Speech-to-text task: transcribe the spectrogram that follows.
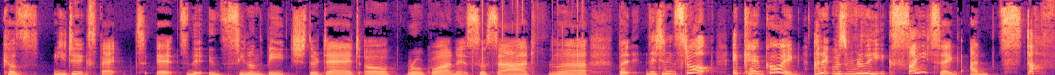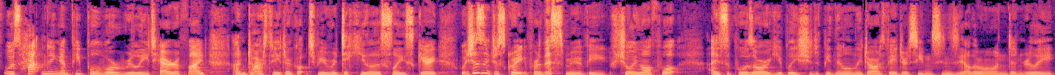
because you do expect it the scene on the beach they're dead oh Rogue One it's so sad blah. but they didn't stop it kept going and it was really exciting and stuff was happening and people were really terrified and Darth Vader got to be ridiculously scary which isn't just great for this movie showing off what I suppose arguably should have been the only Darth Vader scene since the other one didn't really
